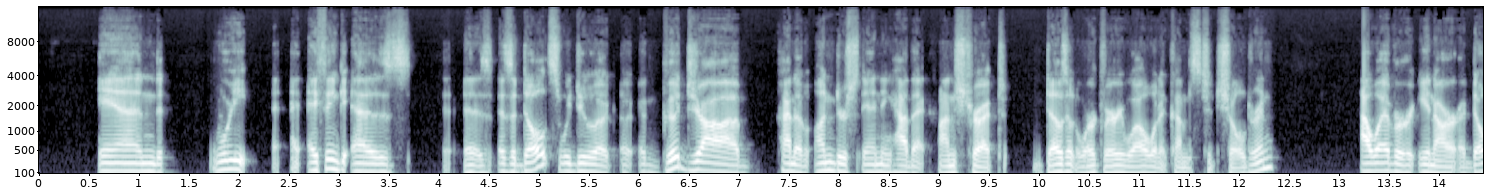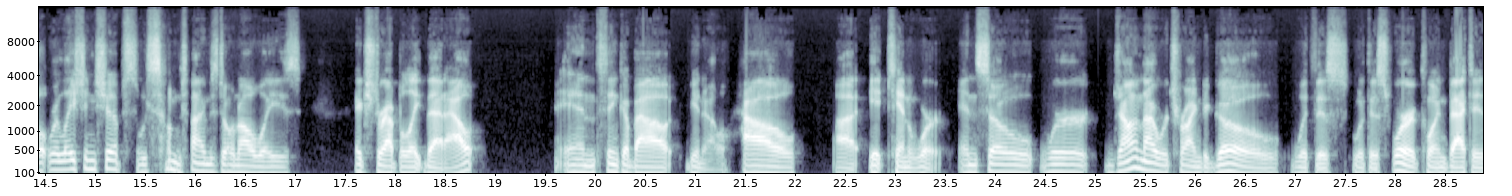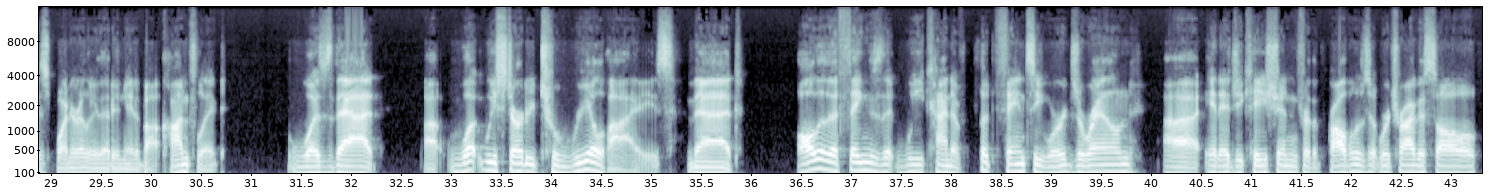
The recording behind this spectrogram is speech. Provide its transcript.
And we, I think, as as as adults, we do a, a good job kind of understanding how that construct doesn't work very well when it comes to children. However, in our adult relationships, we sometimes don't always extrapolate that out and think about, you know, how uh, it can work. And so we're John and I were trying to go with this with this work, going back to his point earlier that he made about conflict, was that uh, what we started to realize that all of the things that we kind of put fancy words around uh, in education for the problems that we're trying to solve,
